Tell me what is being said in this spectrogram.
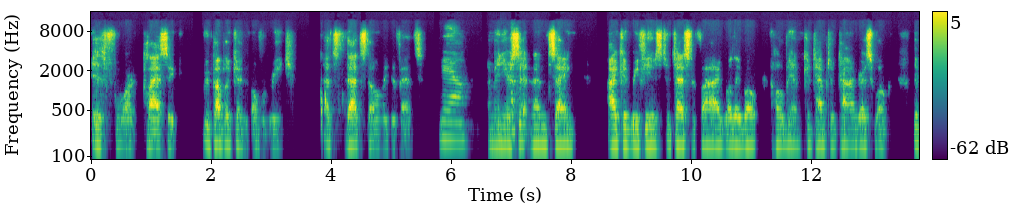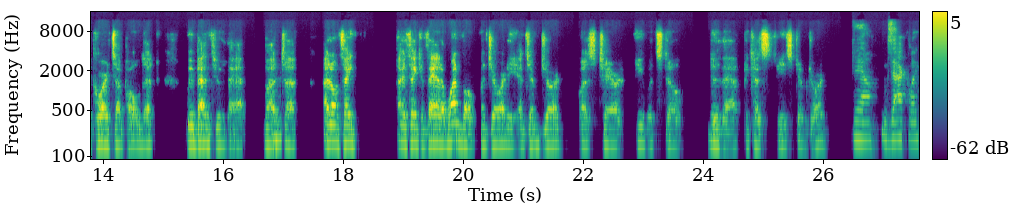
is for classic Republican overreach. That's that's the only defense. Yeah, I mean, you're sitting and saying, I could refuse to testify. Well, they won't hold me in contempt of Congress. Well, the courts uphold it. We've been through that. But uh, I don't think, I think if they had a one vote majority and Jim Jordan was chair, he would still do that because he's Jim Jordan. yeah, exactly.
